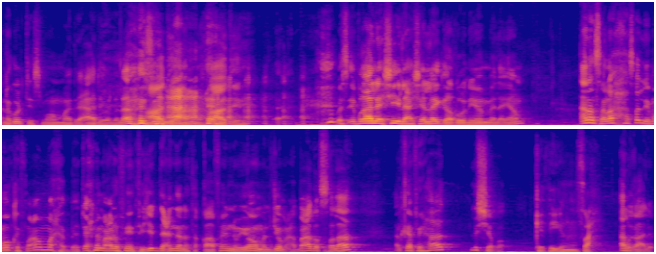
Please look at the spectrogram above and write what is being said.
أنا قلت اسمهم ما أدري عادي ولا لا بس عادي يا عمي عادي. بس يبغى لي اشيله عشان لا يقاضوني يوم من الأيام. أنا صراحة حصل لي موقف معهم ما حبيته. إحنا معروفين في جدة عندنا ثقافة إنه يوم الجمعة بعد الصلاة الكافيهات للشباب. كثير صح. الغالب.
